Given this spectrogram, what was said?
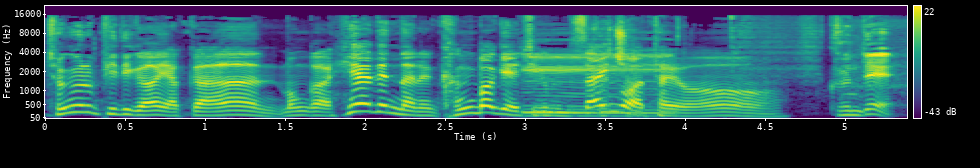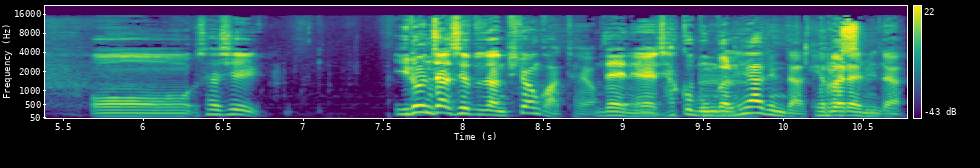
정현우 PD가 약간 뭔가 해야 된다는 강박에 지금 음, 쌓인 것 그렇죠. 같아요. 그런데 어 사실 이런 자세도 난 필요한 것 같아요. 네네. 예, 자꾸 뭔가를 해야 된다, 개발해야 된다.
